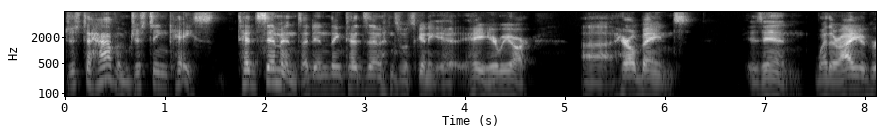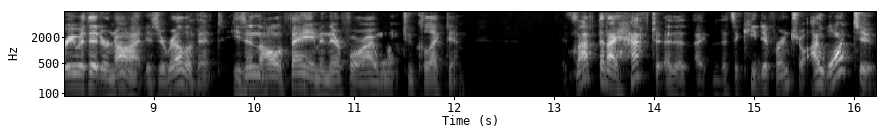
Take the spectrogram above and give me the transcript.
just to have them, just in case. Ted Simmons, I didn't think Ted Simmons was going to get, hey, here we are. Uh, Harold Baines is in. Whether I agree with it or not is irrelevant. He's in the Hall of Fame, and therefore I want to collect him. It's not that I have to. I, I, that's a key differential. I want to.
